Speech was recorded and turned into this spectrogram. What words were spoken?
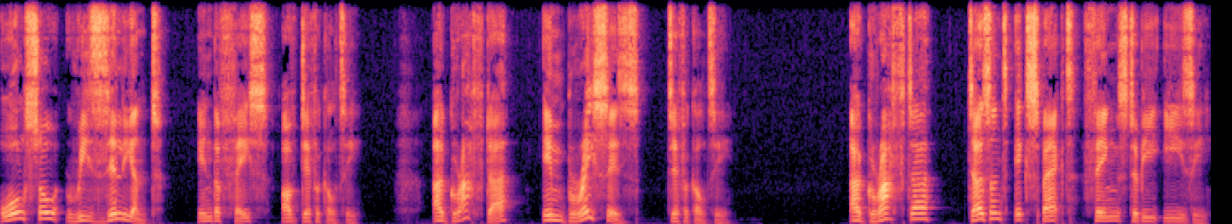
also resilient in the face of difficulty. A grafter embraces difficulty. A grafter doesn't expect things to be easy.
